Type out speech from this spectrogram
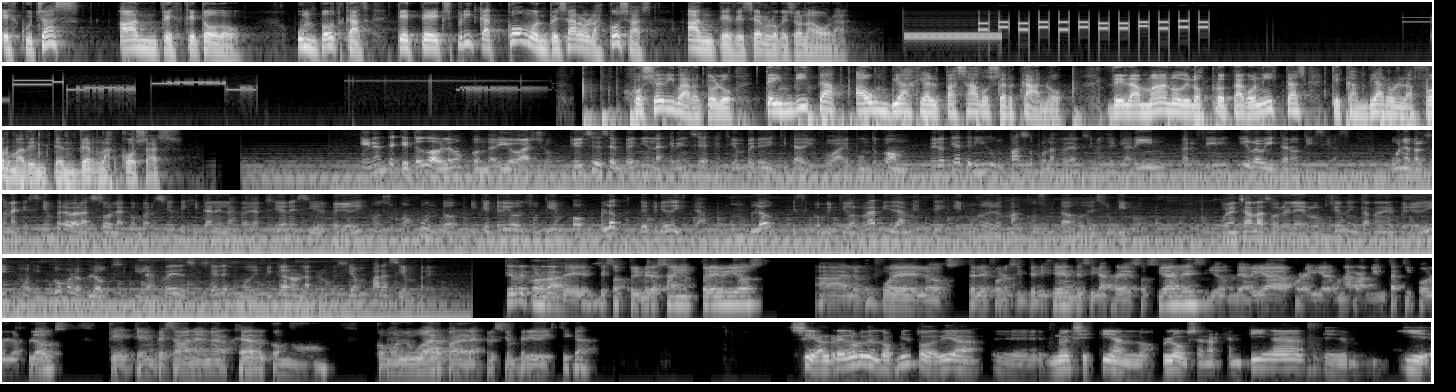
Escuchás antes que todo, un podcast que te explica cómo empezaron las cosas antes de ser lo que son ahora. José Di Bartolo te invita a un viaje al pasado cercano, de la mano de los protagonistas que cambiaron la forma de entender las cosas. En antes que todo hablamos con Darío Bayo, que hoy se desempeña en la gerencia de gestión periodística de Infobae.com, pero que ha tenido un paso por las redacciones de Clarín, Perfil y Revista Noticias. Una persona que siempre abrazó la conversión digital en las redacciones y el periodismo en su conjunto y que creó en su tiempo Blog de Periodista, un blog que se convirtió rápidamente en uno de los más consultados de su tipo. Una charla sobre la irrupción de Internet en el periodismo y cómo los blogs y las redes sociales modificaron la profesión para siempre. ¿Qué recordás de, esos primeros años previos a lo que fue los teléfonos inteligentes y las redes sociales y donde había por ahí alguna herramienta tipo los blogs que, empezaban a emerger como, como lugar para la expresión periodística? Sí, alrededor del 2000 todavía eh, no existían los blogs en Argentina eh, y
